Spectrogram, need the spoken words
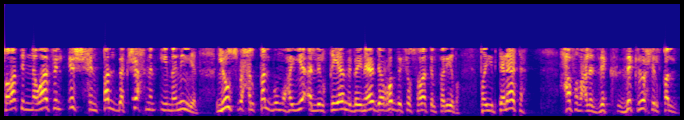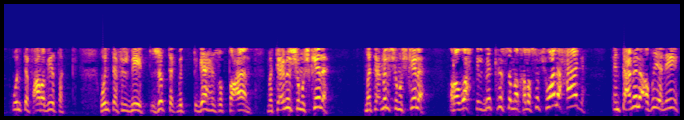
صلاة النوافل اشحن قلبك شحنا إيمانيا ليصبح القلب مهيئا للقيام بين يدي الرب في صلاة الفريضة. طيب ثلاثة حافظ على الذكر. الذكر يحيي القلب. وانت في عربيتك وانت في البيت زوجتك بتجهز الطعام. ما تعملش مشكلة. ما تعملش مشكلة. روحت البيت لسه ما خلصتش ولا حاجة. انت عاملها قضية ليه؟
